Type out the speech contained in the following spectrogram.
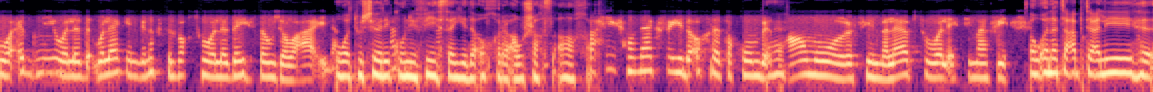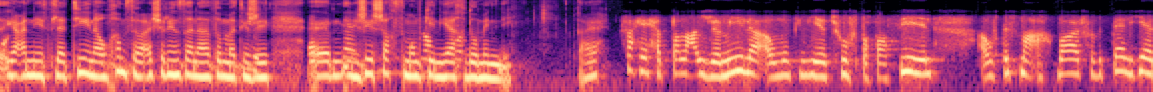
هو ابني ولد ولكن بنفس الوقت هو لديه زوجة وعائلة. وتشاركني فيه سيدة أخرى أو شخص آخر. صحيح هناك سيدة أخرى تقوم بإطعامه وغسيل ملابسه والاهتمام فيه. أو أنا تعبت عليه يعني 30 أو 25 سنة ثم تجي يجي شخص ممكن ياخذه مني. صحيح؟ صحيح الطلعة الجميلة أو ممكن هي تشوف تفاصيل أو تسمع أخبار فبالتالي هي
